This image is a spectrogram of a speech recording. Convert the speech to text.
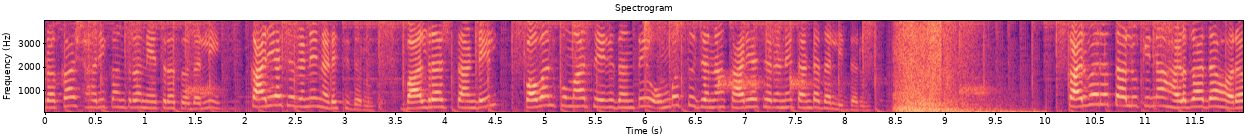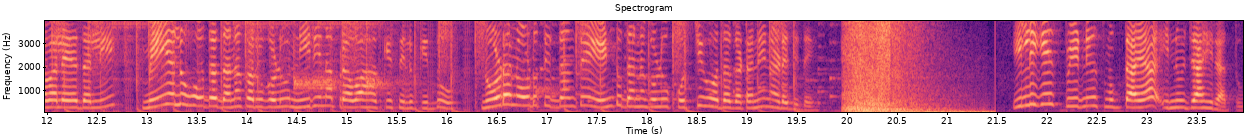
ಪ್ರಕಾಶ್ ಹರಿಕಂತ್ರ ನೇತೃತ್ವದಲ್ಲಿ ಕಾರ್ಯಾಚರಣೆ ನಡೆಸಿದರು. ಬಾಲರಾಜ್ ತಾಂಡೇಲ್, ಪವನ್ ಕುಮಾರ್ ಸೇರಿದಂತೆ ಒಂಬತ್ತು ಜನ ಕಾರ್ಯಾಚರಣೆ ತಂಡದಲ್ಲಿದ್ದರು. ಕಾರವಾರ ತಾಲೂಕಿನ ಹಳಗಾದ ಹೊರವಲಯದಲ್ಲಿ ಮೇಯಲು ಹೋದ ದನಕರುಗಳು ನೀರಿನ ಪ್ರವಾಹಕ್ಕೆ ಸಿಲುಕಿದ್ದು ನೋಡ ನೋಡುತ್ತಿದ್ದಂತೆ ಎಂಟು ದನಗಳು ಕೊಚ್ಚಿ ಹೋದ ಘಟನೆ ನಡೆದಿದೆ. ಇಲ್ಲಿಗೆ ಸ್ಪೀಡ್ ನ್ಯೂಸ್ ಮುಕ್ತಾಯ, ಇನ್ನು ಜಾಹೀರಾತು.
